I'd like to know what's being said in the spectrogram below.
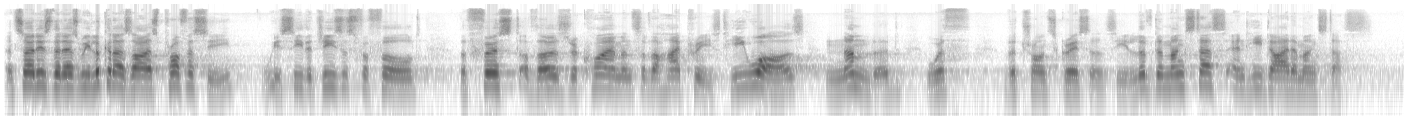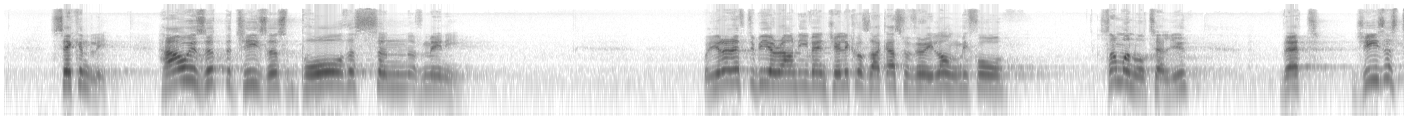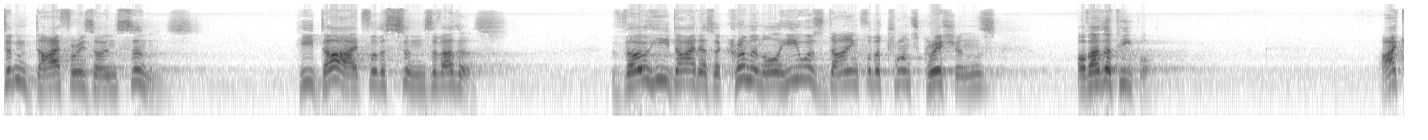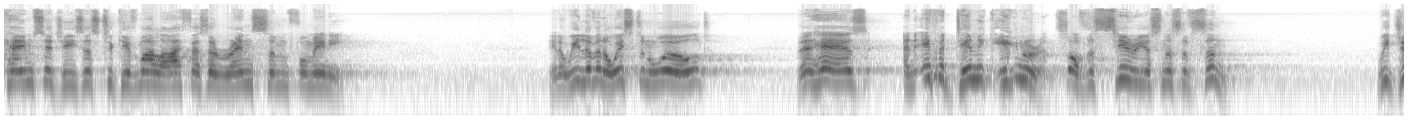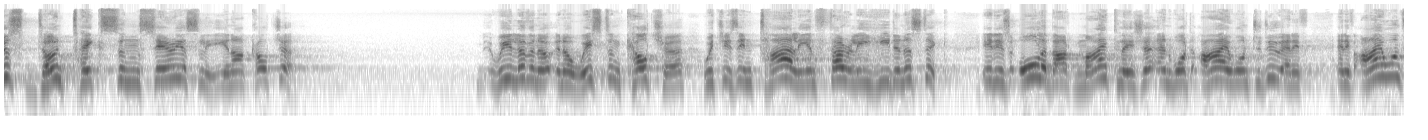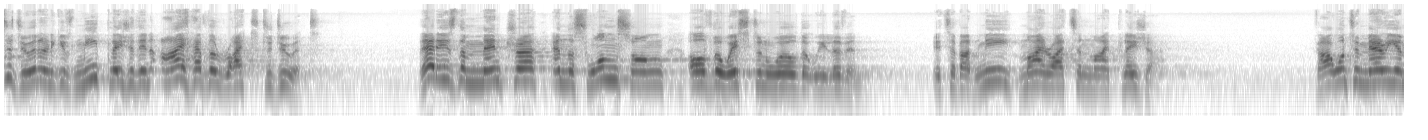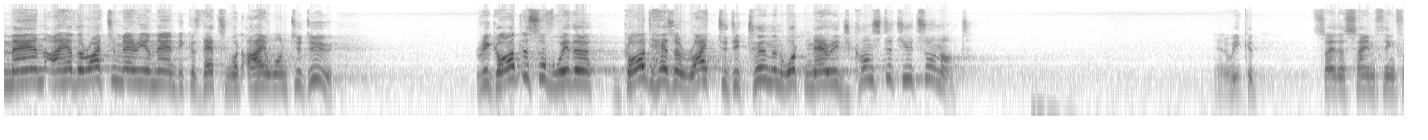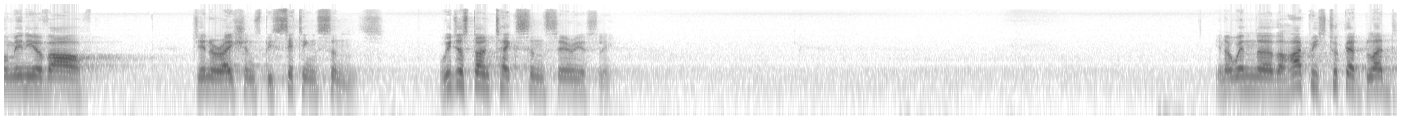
And so it is that as we look at Isaiah's prophecy, we see that Jesus fulfilled the first of those requirements of the high priest. He was numbered with the transgressors. He lived amongst us and he died amongst us. Secondly, how is it that Jesus bore the sin of many? Well, you don't have to be around evangelicals like us for very long before someone will tell you that Jesus didn't die for his own sins. He died for the sins of others. Though he died as a criminal, he was dying for the transgressions of other people. I came, said Jesus, to give my life as a ransom for many. You know, we live in a Western world that has an epidemic ignorance of the seriousness of sin. We just don't take sin seriously in our culture. We live in a, in a Western culture which is entirely and thoroughly hedonistic. It is all about my pleasure and what I want to do. And if, and if I want to do it and it gives me pleasure, then I have the right to do it. That is the mantra and the swan song of the Western world that we live in. It's about me, my rights, and my pleasure. If I want to marry a man, I have the right to marry a man because that's what I want to do regardless of whether God has a right to determine what marriage constitutes or not. And we could say the same thing for many of our generations besetting sins. We just don't take sin seriously. You know, when the, the high priest took that blood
